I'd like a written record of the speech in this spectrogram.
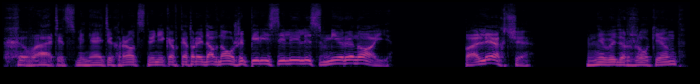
Хватит с меня этих родственников, которые давно уже переселились в мир иной. Полегче, — не выдержал Кент,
